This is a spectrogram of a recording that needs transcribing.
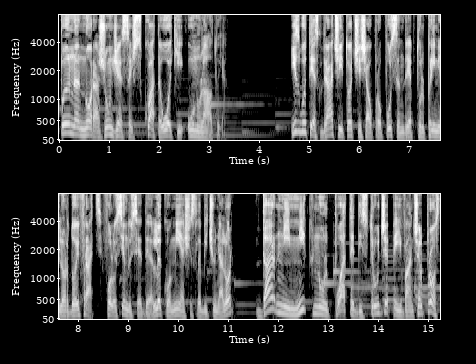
până nor ajunge să-și scoată ochii unul altuia. Izbutesc dracii tot ce și-au propus în dreptul primilor doi frați, folosindu-se de lăcomia și slăbiciunea lor, dar nimic nu-l poate distruge pe Ivan cel Prost,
